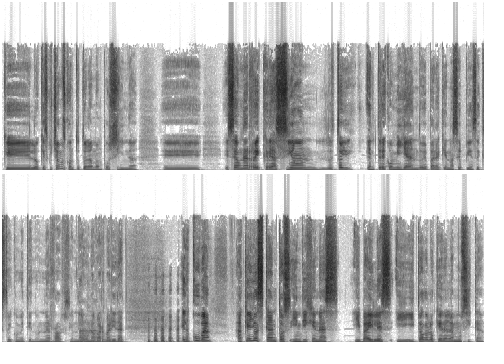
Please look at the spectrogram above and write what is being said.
que lo que escuchamos con Totola Momposina eh, sea una recreación, lo estoy entrecomillando, eh, para que no se piense que estoy cometiendo un error, sino una barbaridad. En Cuba, aquellos cantos indígenas y bailes y, y todo lo que era la música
